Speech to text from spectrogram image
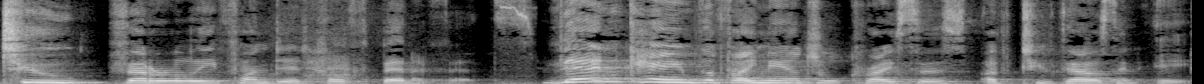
to federally funded health benefits. Then came the financial crisis of 2008.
